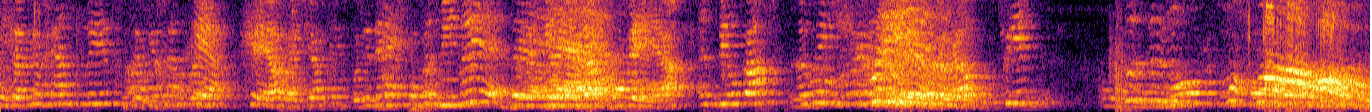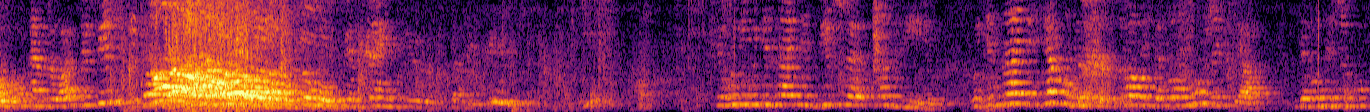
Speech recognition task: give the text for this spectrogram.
Put up your hand, please. Put up your hand. Hair. Hair, right here. What is English for vermeet? Bear. Bear. And Bilka? Кріт. And the last delfin? Dolphin. Thank you. Сьогодні ви дізнаєтесь більше про звірів. Ви дізнаєтесь, як вони пристосувалися до умов життя, де вони живуть,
